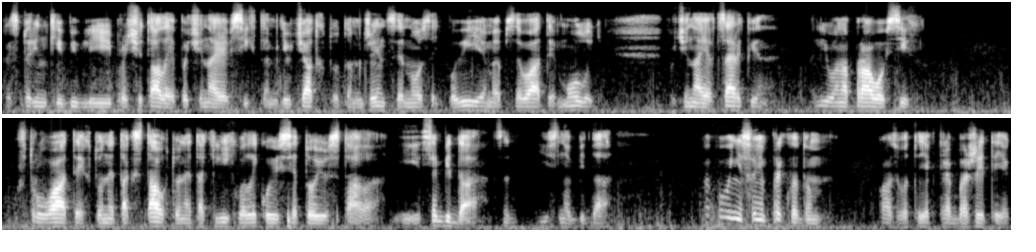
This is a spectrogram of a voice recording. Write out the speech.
Три сторінки в Біблії прочитала і починає всіх там дівчат, хто там джинси носить, повіями обсивати, молодь, починає в церкві наліво направо всіх штрувати, хто не так став, хто не так ліг, великою святою стала. І це біда, це дійсно біда. Ми повинні своїм прикладом показувати, як треба жити, як,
